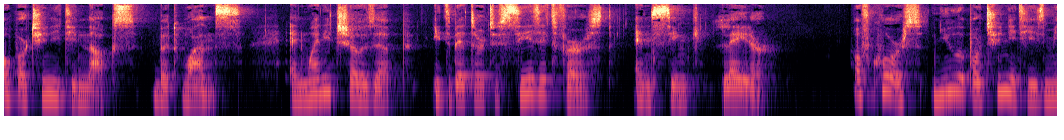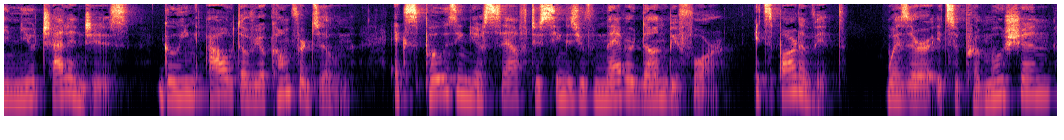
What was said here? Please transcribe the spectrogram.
opportunity knocks but once. And when it shows up, it's better to seize it first and think later. Of course, new opportunities mean new challenges, going out of your comfort zone, exposing yourself to things you've never done before. It's part of it. Whether it's a promotion,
